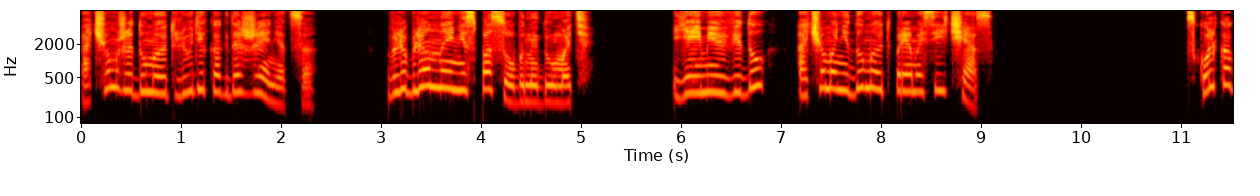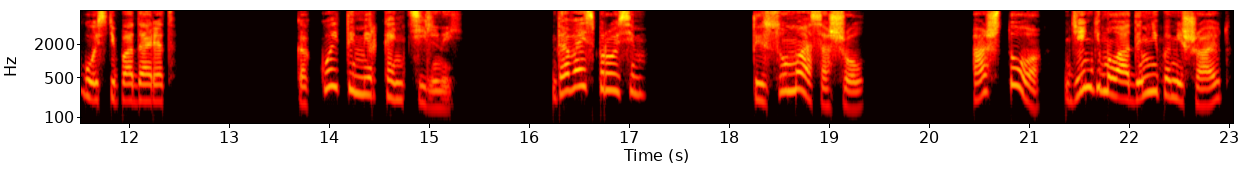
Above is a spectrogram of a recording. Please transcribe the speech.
"О чем же думают люди, когда женятся?" Влюбленные не способны думать. Я имею в виду, о чем они думают прямо сейчас. Сколько гости подарят? Какой ты меркантильный. Давай спросим. Ты с ума сошел. А что? Деньги молодым не помешают.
